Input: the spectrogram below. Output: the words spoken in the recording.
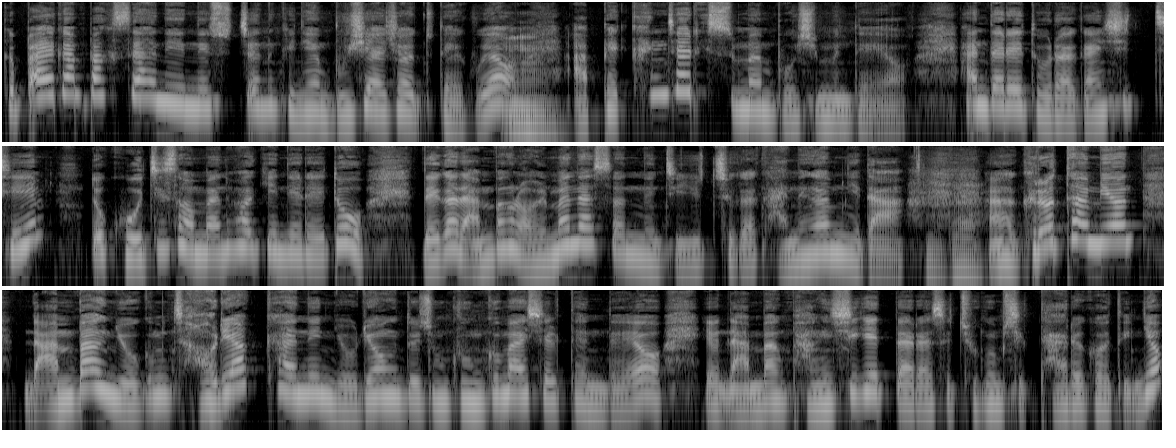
그 빨간 박스 안에 있는 숫자는 그냥 무시하셔도 되고요. 음. 앞에 큰 자릿수만 보시면 돼요. 한 달에 돌아간 시침 또 고지 서만 확인을 해도 내가 난방을 얼마나 썼는지 유추가 가능합니다. 네. 아, 그렇다면 난방 요금 절약하는 요령도 좀 궁금하실 텐데요. 이 난방 방식에 따라서 조금씩 다르거든요.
